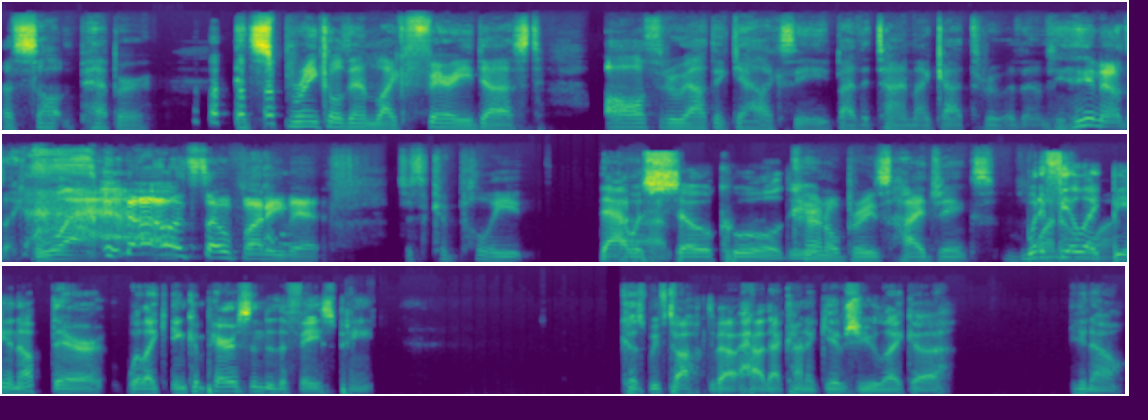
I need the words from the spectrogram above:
of salt and pepper and sprinkle them like fairy dust all throughout the galaxy by the time I got through with them. you know, it's like, ah, you know, Wow. it's so funny, man. Just complete That was uh, so cool, dude. Colonel Bruce hijinks. What it feel like being up there, well, like in comparison to the face paint? Because we've talked about how that kind of gives you like a, you know,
